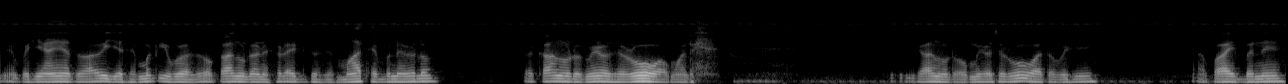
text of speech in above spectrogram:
ને પછી અહીંયા તો આવી જશે મટકી ફોડવા તો કાનુડાને ચડાવી દીધો છે, માથે બનાવેલો. કાનુડો મેળ્યો છે રોવા માટે. કાનોડો મેળ્યો છે રોવા તો પછી આ ભાઈ બને.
